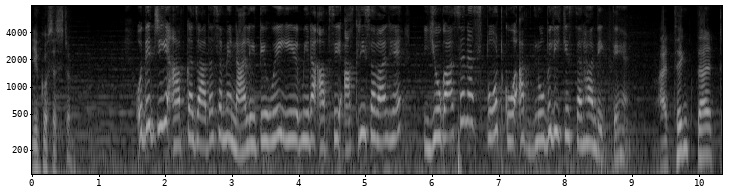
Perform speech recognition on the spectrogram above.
ecosystem उदित जी आपका ज्यादा समय ना लेते हुए ये मेरा आपसे आखिरी सवाल है योगासन स्पोर्ट को आप ग्लोबली किस तरह देखते हैं आई थिंक दैट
